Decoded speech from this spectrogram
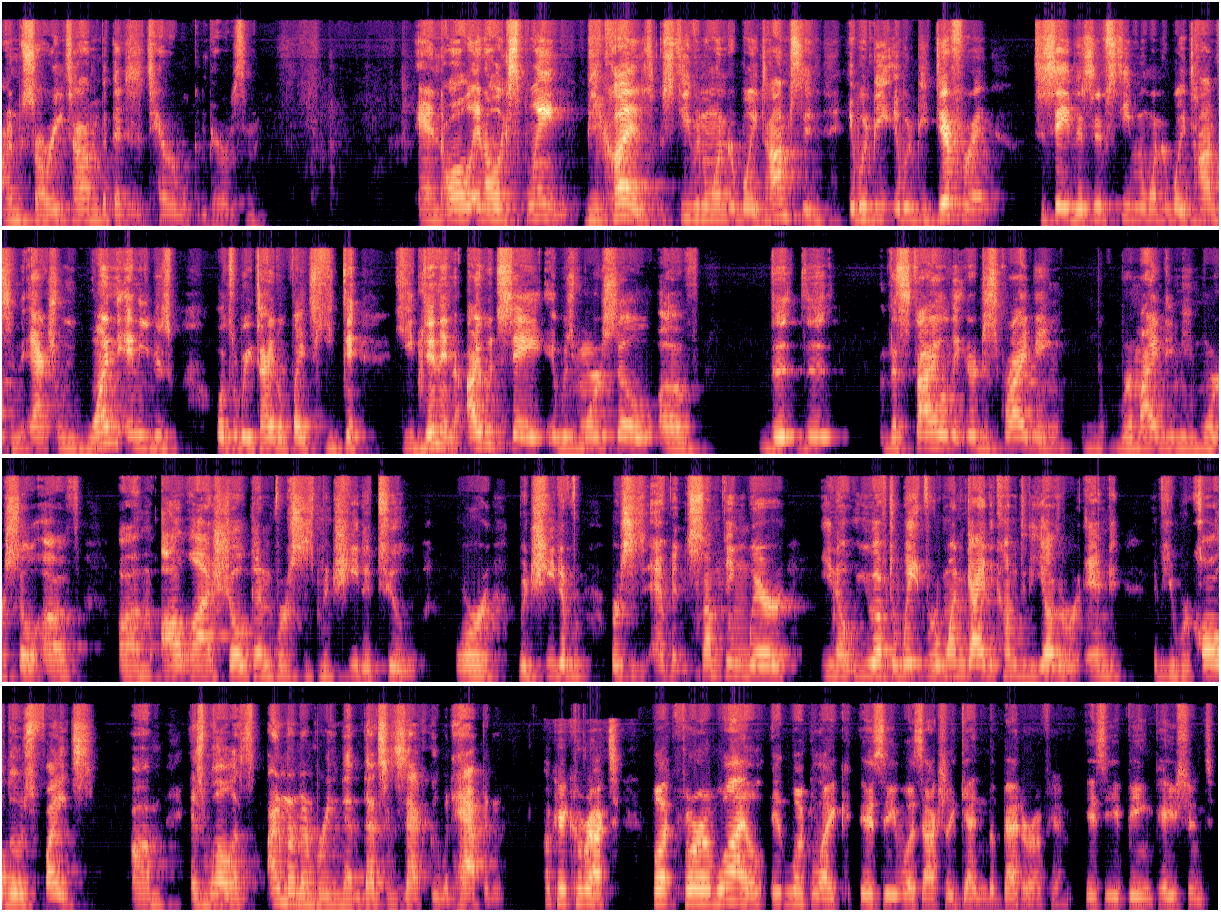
I'm sorry, Tom, but that is a terrible comparison. And I'll and I'll explain because Stephen Wonderboy Thompson, it would be it would be different to say this if Stephen Wonderboy Thompson actually won any of his welterweight title fights. He did he didn't. I would say it was more so of the the the style that you're describing reminded me more so of um, a la Shogun versus Machida 2 or Machida versus Evans, something where you know you have to wait for one guy to come to the other. And if you recall those fights, um, as well as I'm remembering them, that's exactly what happened. Okay, correct. But for a while, it looked like Izzy was actually getting the better of him. Izzy being patient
